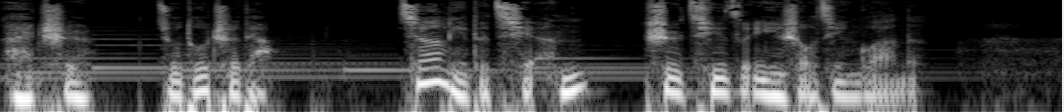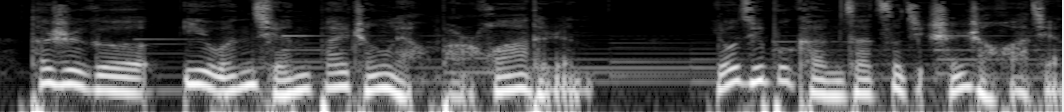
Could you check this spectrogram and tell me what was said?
爱吃就多吃点家里的钱是妻子一手经管的，他是个一文钱掰成两半花的人，尤其不肯在自己身上花钱。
